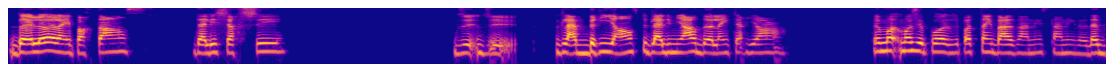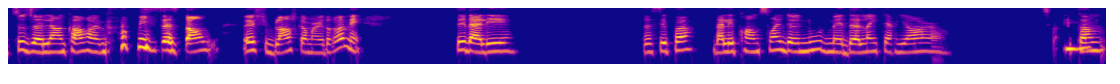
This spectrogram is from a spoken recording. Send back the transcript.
De là, l'importance d'aller chercher du, du, de la brillance puis de la lumière de l'intérieur. Moi, moi j'ai pas, j'ai pas de teint basané cette année. D'habitude, je l'ai encore un peu, mais il s'estompe. Là, je suis blanche comme un drap, mais tu sais, d'aller, je sais pas, d'aller prendre soin de nous, mais de l'intérieur. Mm-hmm. Comme,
